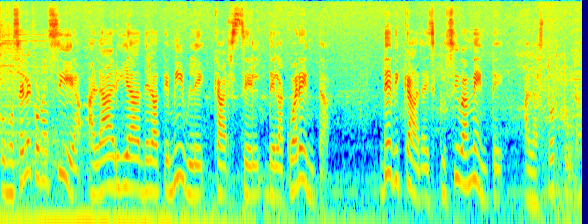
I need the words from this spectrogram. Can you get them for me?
como se le conocía al área de la temible cárcel de la 40, dedicada exclusivamente a las torturas.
